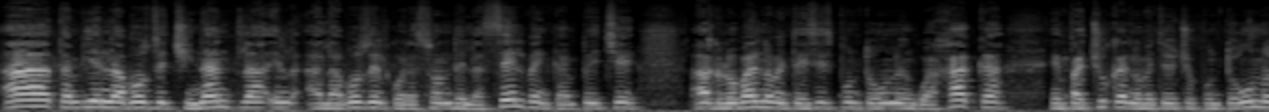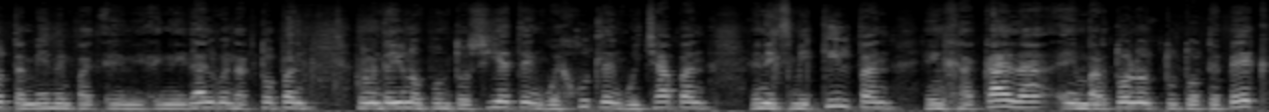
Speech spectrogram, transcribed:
a también la voz de Chinantla, a la voz del corazón de la selva en Campeche, a Global 96.1 en Oaxaca, en Pachuca el 98.1, también en, en, Hidalgo, en Actopan 91.7, en Huejutla, en Huichapan, en Ixmiquilpan, en Jacala, en Bartolo Tutotepec,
